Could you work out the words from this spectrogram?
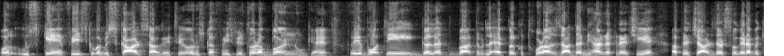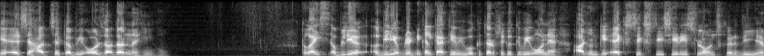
और उसके फेस के ऊपर भी स्कार्स आ गए थे, और उसका फेस भी थोड़ा बर्न हो गया है। तो ये बहुत ही गलत बात है मतलब एप्पल को थोड़ा ज़्यादा ध्यान रखना चाहिए, अपने चार्जर्स वगैरह पर कि ऐसे हादसे कभी और ज़्यादा नहीं हों। तो गाइस अगली अगली अपडेट निकल के आती है वीवो की तरफ़ से, क्योंकि वीवो ने आज उनकी एक्स सिक्सटी सीरीज़ लॉन्च कर दी है।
